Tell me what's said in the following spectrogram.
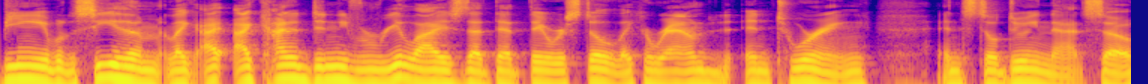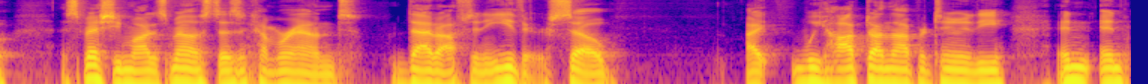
being able to see them like I, I kind of didn't even realize that that they were still like around and touring and still doing that. So especially Modest Mouse doesn't come around that often either. So I we hopped on the opportunity and and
